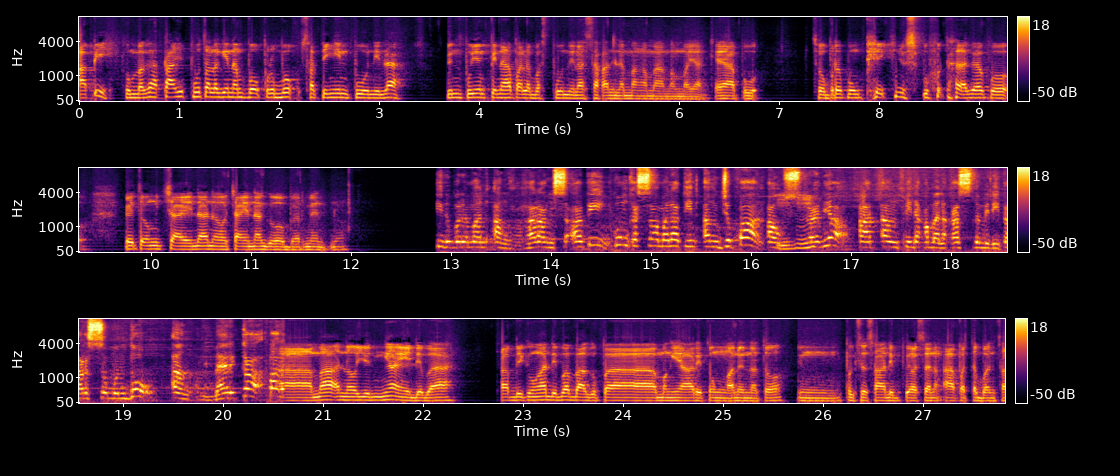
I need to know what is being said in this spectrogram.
api. Kumbaga, tayo po talaga nang po sa tingin po nila. Yun po yung pinapalabas po nila sa kanilang mga mamamayan. Kaya po, sobra pong fake news po talaga po itong China, no? China government, no? Sino ba naman ang harang sa atin kung kasama natin ang Japan, Australia at ang pinakamalakas na militar sa mundo, ang Amerika? Para Tama, ano, yun nga eh, di ba? Sabi ko nga, di ba, bago pa mangyari tong ano na to, yung pagsasanib pwersa ng apat na bansa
